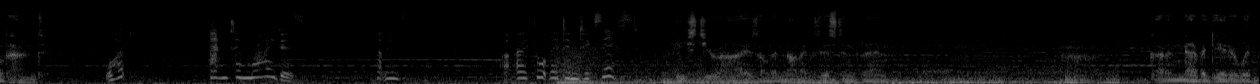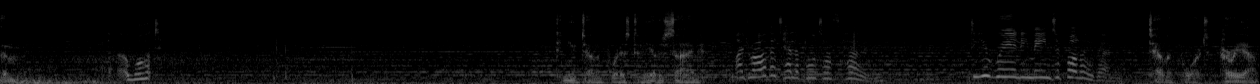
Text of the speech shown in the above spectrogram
Wild Hunt. What? Phantom Riders? That means. I, I thought they didn't exist. Feast your eyes on the non-existent then. Hmm. Got a navigator with them. Uh, what? Can you teleport us to the other side? I'd rather teleport us home. Do you really mean to follow them? Teleport. Hurry up.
